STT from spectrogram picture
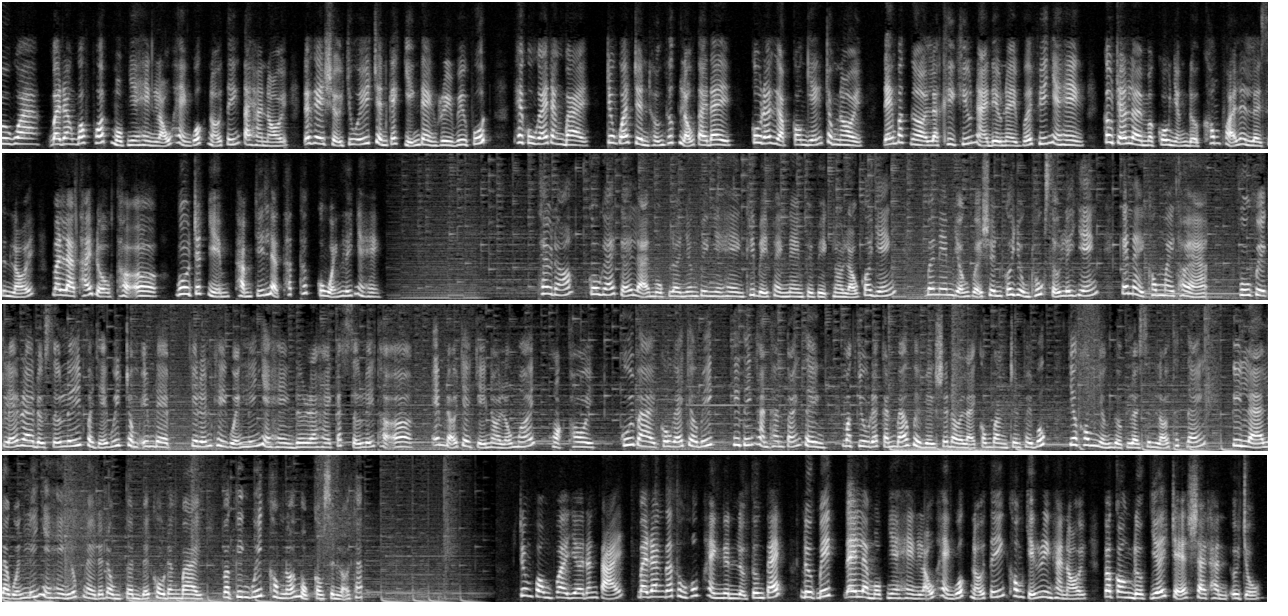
Vừa qua, bài đăng bóc phốt một nhà hàng lẩu Hàn Quốc nổi tiếng tại Hà Nội đã gây sự chú ý trên các diễn đàn review food. Theo cô gái đăng bài, trong quá trình thưởng thức lẩu tại đây, cô đã gặp con gián trong nồi. Đáng bất ngờ là khi khiếu nại điều này với phía nhà hàng, câu trả lời mà cô nhận được không phải là lời xin lỗi, mà là thái độ thờ ơ, vô trách nhiệm, thậm chí là thách thức của quản lý nhà hàng. Theo đó, cô gái kể lại một lời nhân viên nhà hàng khi bị phàn nàn về việc nồi lẩu có dán. Bên em dọn vệ sinh có dùng thuốc xử lý dán, cái này không may thôi ạ. À. Vụ việc lẽ ra được xử lý và giải quyết trong im đẹp, cho đến khi quản lý nhà hàng đưa ra hai cách xử lý thờ ơ, em đổi cho chị nồi lẩu mới, hoặc thôi. Cuối bài, cô gái cho biết khi tiến hành thanh toán tiền, mặc dù đã cảnh báo về việc sẽ đòi lại công bằng trên Facebook do không nhận được lời xin lỗi thích đáng, Kỳ lạ là quản lý nhà hàng lúc này đã đồng tình để cô đăng bài và kiên quyết không nói một câu xin lỗi khách. Trong vòng vài giờ đăng tải, bài đăng đã thu hút hàng nghìn lượt tương tác. Được biết, đây là một nhà hàng lẩu Hàn Quốc nổi tiếng không chỉ riêng Hà Nội và còn được giới trẻ Sa Thành ưa chuộng.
